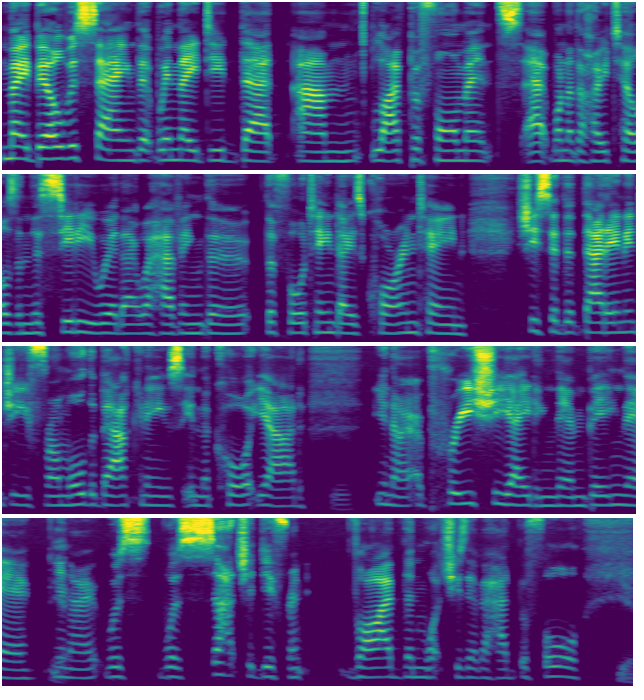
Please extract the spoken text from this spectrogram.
Maybell was saying that when they did that um, live performance at one of the hotels in the city where they were having the the 14 days quarantine, she said that that energy from all the balconies in the courtyard, Yeah. you know, appreciating them being there, Yeah. you know, was was such a different vibe than what she's ever had before. Yeah.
